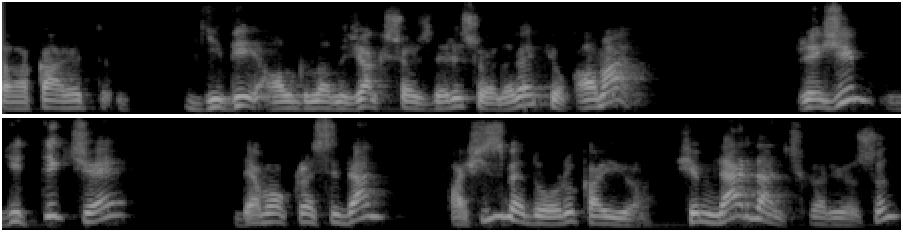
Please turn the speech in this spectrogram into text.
e, hakaret gibi algılanacak sözleri söylemek yok. Ama rejim gittikçe demokrasiden faşizme doğru kayıyor. Şimdi nereden çıkarıyorsun?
